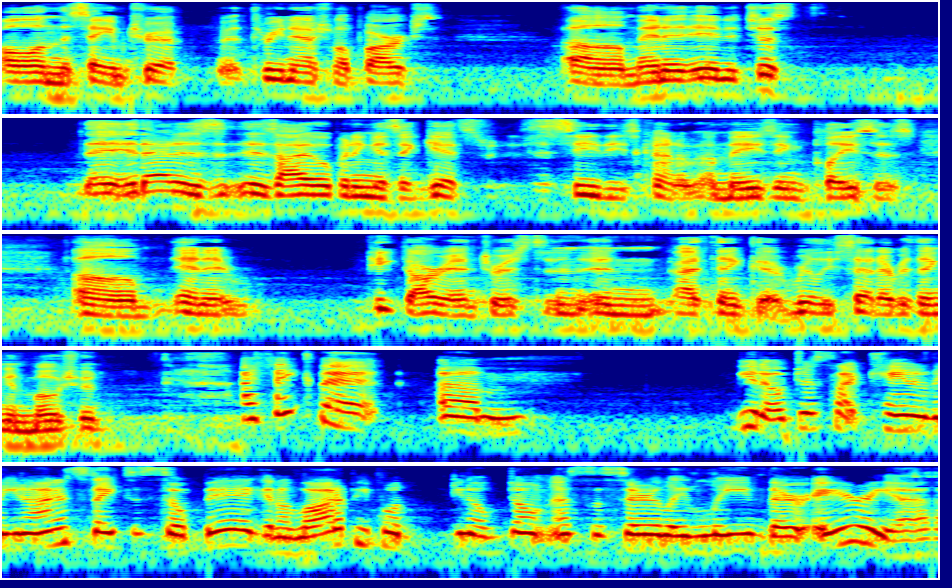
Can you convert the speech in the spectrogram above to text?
all on the same trip. Three national parks, um, and it, and it just that is as eye opening as it gets to see these kind of amazing places, um, and it piqued our interest, and, and I think it really set everything in motion. I think that, um, you know, just like Canada, the United States is so big, and a lot of people, you know, don't necessarily leave their area.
